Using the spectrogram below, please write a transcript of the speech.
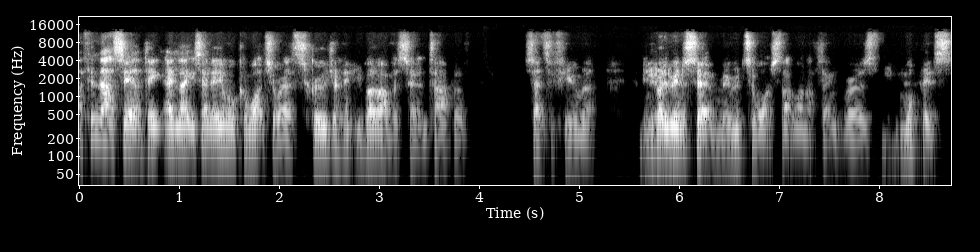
I think that's it. I think, and like you said, anyone can watch it. Whereas Scrooge, I think you've got to have a certain type of sense of humor. You've got to be in a certain mood to watch that one. I think. Whereas Muppets,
